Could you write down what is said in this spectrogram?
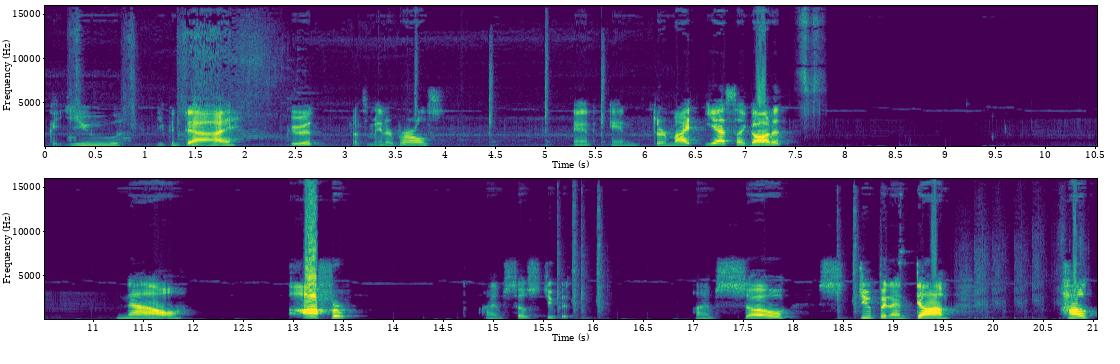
Okay, you you can die. Good. Got some ender pearls. And endermite. Yes, I got it. Now offer I am so stupid. I am so stupid and dumb. How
